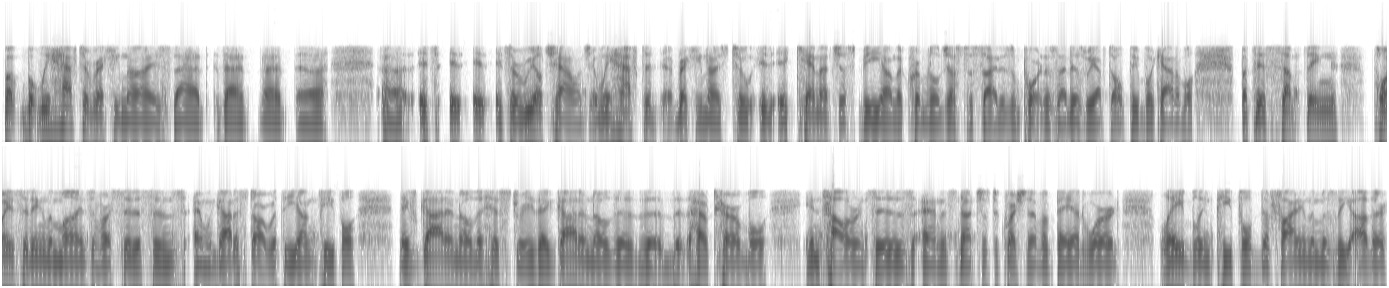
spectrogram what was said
but but we have to recognize that that that uh, uh, it's it, it, it's a real challenge, and we have to recognize too it, it cannot just be on the criminal justice side. As important as that is, we have to hold people accountable, but there's something poisoning the minds of our citizens, and we got to start with the young people. They've got to know the history. They've got to know the, the, the how terrible intolerance is, and it's not just a question of a bad word, labeling people, defining them as the other,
